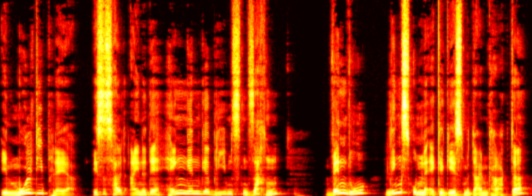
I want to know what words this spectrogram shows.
Im Multiplayer ist es halt eine der hängen gebliebensten Sachen, wenn du links um eine Ecke gehst mit deinem Charakter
